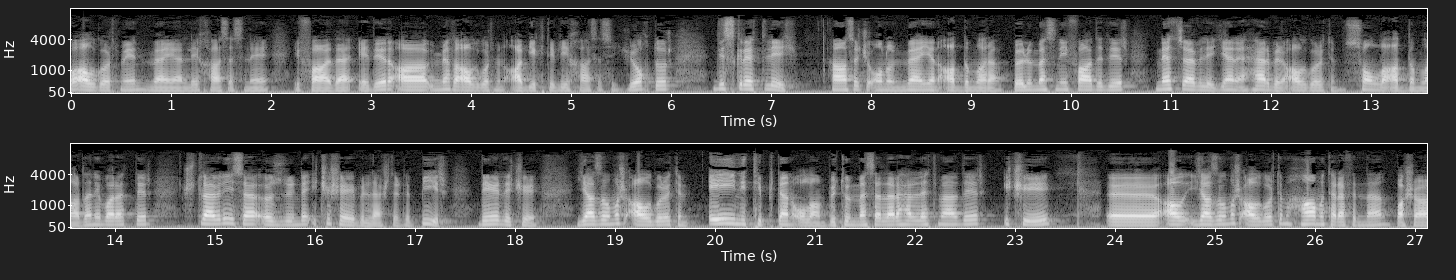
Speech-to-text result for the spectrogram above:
Bu algoritmin müəyyənlik xassəsini ifadə edir. Ümumiyyətlə, algoritmin obyektivlik xassəsi yoxdur. Diskretlik hansı ki onun müəyyən addımlara bölünməsini ifadə edir. Nəticəvilik, yəni hər bir algoritm sonla addımlardan ibarətdir. Kütləvilik isə özlüyündə iki şeyi birləşdirdi. 1. Deyirdi ki, yazılmış algoritm eyni tipdən olan bütün məsələləri həll etməlidir. 2. E, yazılmış algoritm hamı tərəfindən başa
